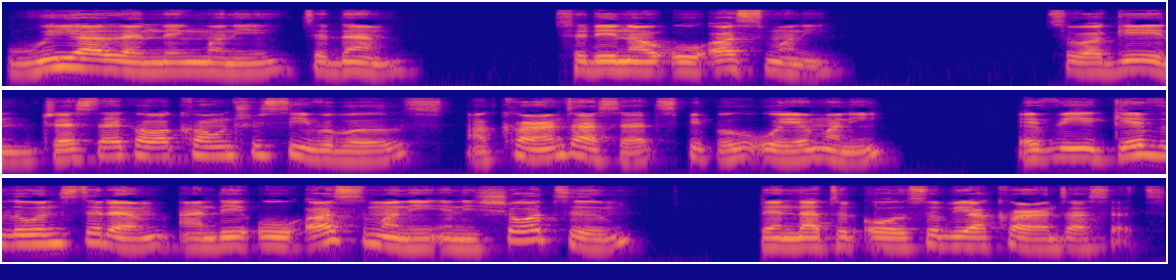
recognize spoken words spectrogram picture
we are lending money to them. So they now owe us money. So again, just like our account receivables, our current assets, people who owe you money, if we give loans to them and they owe us money in the short term, then that would also be a current asset.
